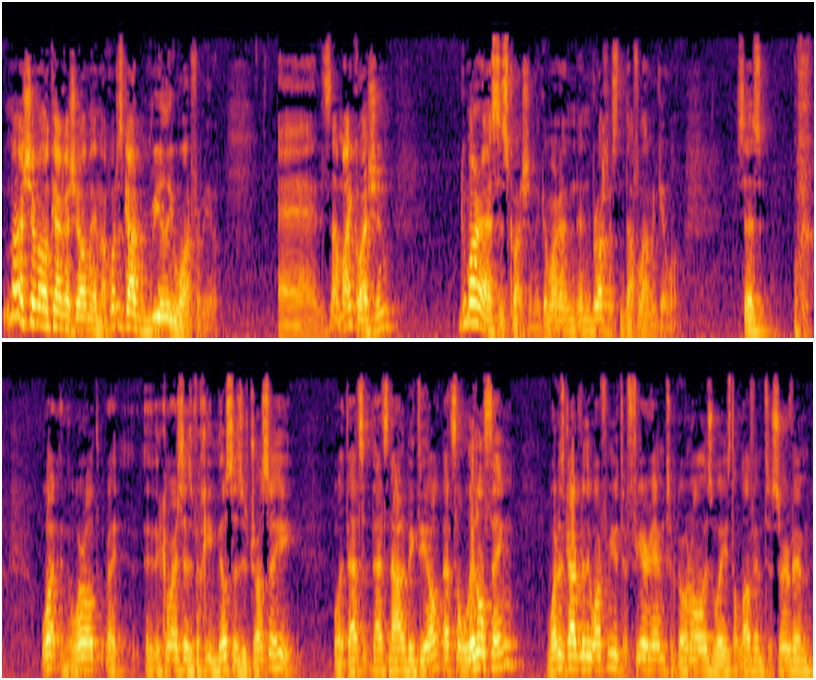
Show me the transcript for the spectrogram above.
What does God really want from you? And it's not my question. Gemara asked this question. The Gemara in Brachos, in Daf Lamed Gimel, says, what in the world, right? The Gemara says, V'chi milsa zudrasahi. What, that's, that's not a big deal? That's a little thing? What does God really want from you? To fear Him, to go in all His ways, to love Him, to serve Him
